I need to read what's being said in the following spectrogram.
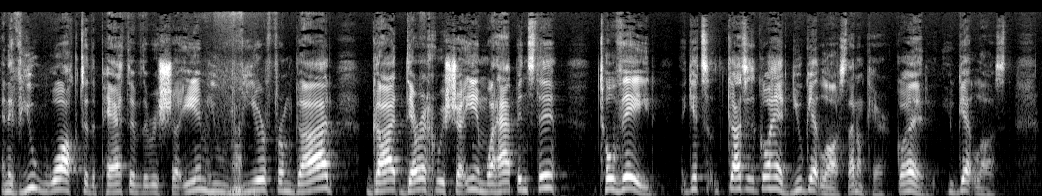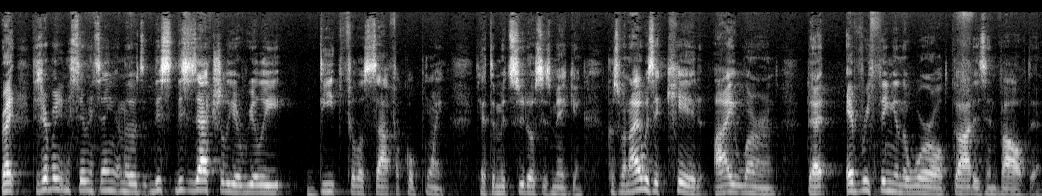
And if you walk to the path of the Rishaim, you veer from God, God, Derech Rishaim, what happens to it? Toved. It gets, God says, go ahead, you get lost. I don't care. Go ahead, you get lost. Right? Does everybody understand what I'm saying? This, this is actually a really deep philosophical point that the Mitsudos is making. Because when I was a kid, I learned that everything in the world God is involved in.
